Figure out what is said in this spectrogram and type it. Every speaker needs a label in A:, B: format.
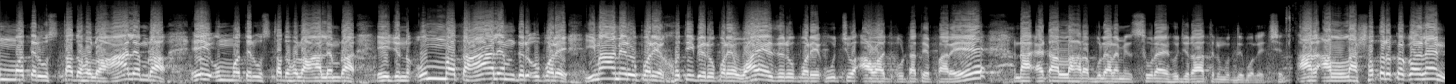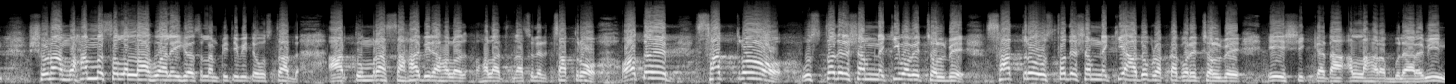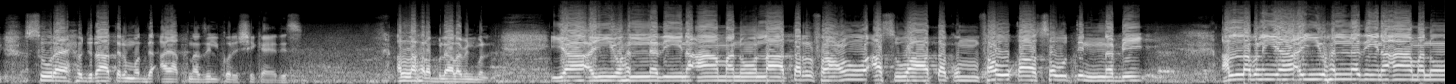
A: উম্মতের উস্তাদ হলো আলেমরা। এই উম্মতের উস্তাদ হলো আলেমরা। এই জন্য উম্মত আলেমদের উপরে, ইমামের উপরে, খতিবের উপরে, ওয়ায়েজের উপরে উঁচু আওয়াজ ওঠাতে পারে না, এটা আল্লাহ রাব্বুল আলামিন সূরা হুজরাতের মধ্যে বলেছেন। আর আল্লাহ সতর্ক করলেন, শোনা, মুহাম্মদ সাল্লাল্লাহু আলাইহি ওয়াসাল্লাম পৃথিবীতে উস্তাদ, আর তোমরা সাহাবীরা হলো হলো রাসূলের ছাত্র। অতএব ছাত্র উস্তাদের সামনে কীভাবে চলবে? ছাত্র উস্তাদের সামনে কি আদব রক্ষা করে চলবে? এই শিক্ষাটা আল্লাহ রাব্বুল আলামিন সূরা হুজরাতের মধ্যে আয়াত নাজিল করে শিখাইয়া দিছে। আল্লাহ রাব্বুল আলামিন বলেন, ইয়া আইয়ুহাল্লাযীনা আমানু লা তারফাউ আসওয়াতাকুম ফাওকা সাউতিন নবী। আল্লাহ বলেন, ইয়া আইয়ুহাল্লাযীনা আমানু।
